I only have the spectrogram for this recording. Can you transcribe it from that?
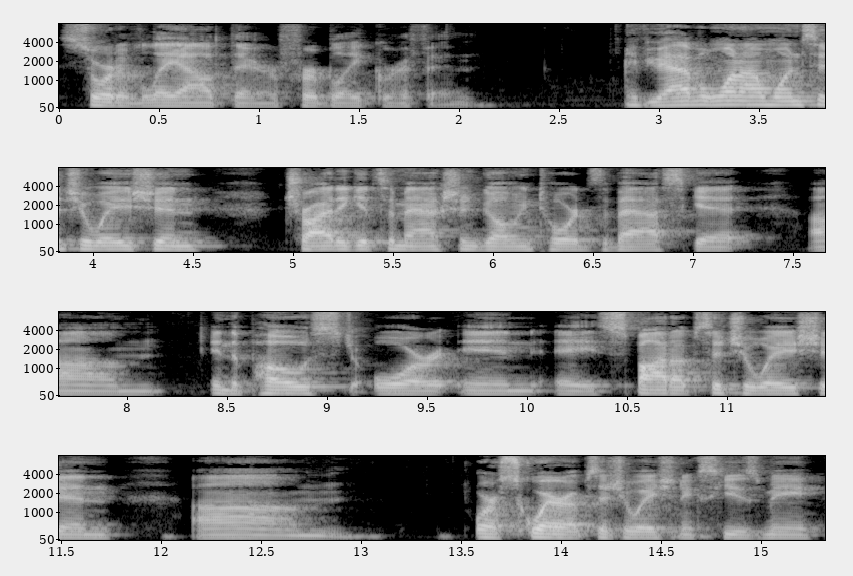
sort of lay out there for Blake Griffin. If you have a one on one situation, try to get some action going towards the basket um, in the post or in a spot up situation um, or square up situation, excuse me.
